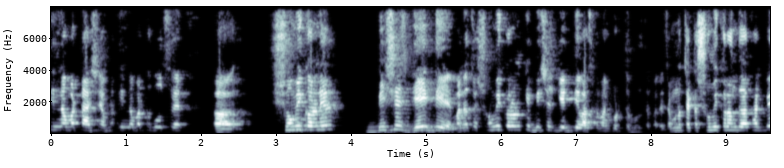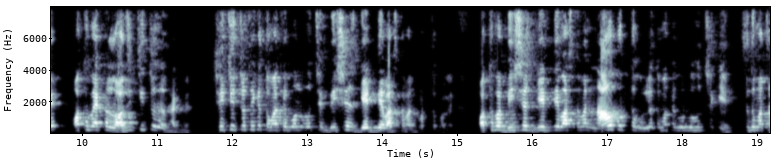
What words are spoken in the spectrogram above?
তিন নাম্বারটা আসে আমরা, তিন নাম্বারটা বলছে সমীকরণের বিশেষ গেট দিয়ে মানে হচ্ছে সমীকরণকে বিশেষ গেট দিয়ে বাস্তবায়ন করতে বলতে পারে। যেমন হচ্ছে একটা সমীকরণ দেওয়া থাকবে, অথবা একটা লজিক চিত্র দেওয়া থাকবে। সেই চিত্র থেকে তোমাকে বলব হচ্ছে বিশেষ গেট দিয়ে বাস্তবায়ন করতে বলে। অথবা বিশেষ গেট দিয়ে বাস্তবায়ন নাও করতে বললে তোমাকে বলব হচ্ছে কি, শুধুমাত্র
